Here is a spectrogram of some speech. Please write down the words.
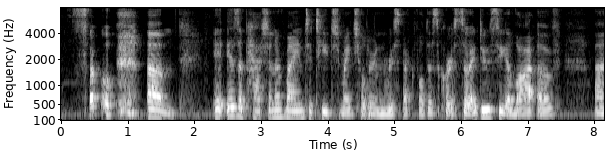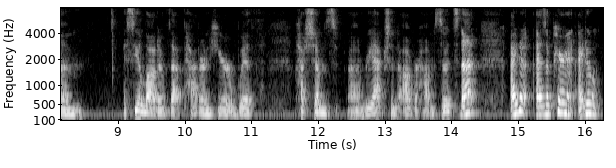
so um, it is a passion of mine to teach my children respectful discourse. So I do see a lot of, um, I see a lot of that pattern here with Hashem's uh, reaction to Abraham. So it's not I don't as a parent, I don't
